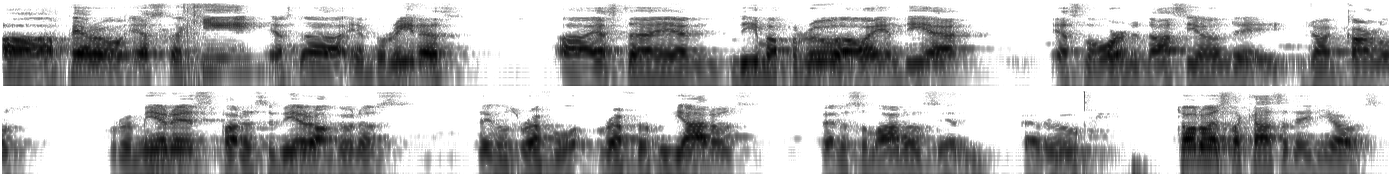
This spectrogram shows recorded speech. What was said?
uh, pero está aquí, está en Barinas, uh, está en Lima, Perú. Hoy en día es la ordenación de Juan Carlos Ramírez para a algunos de los refugiados venezolanos en Perú. Todo es la casa de Dios.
